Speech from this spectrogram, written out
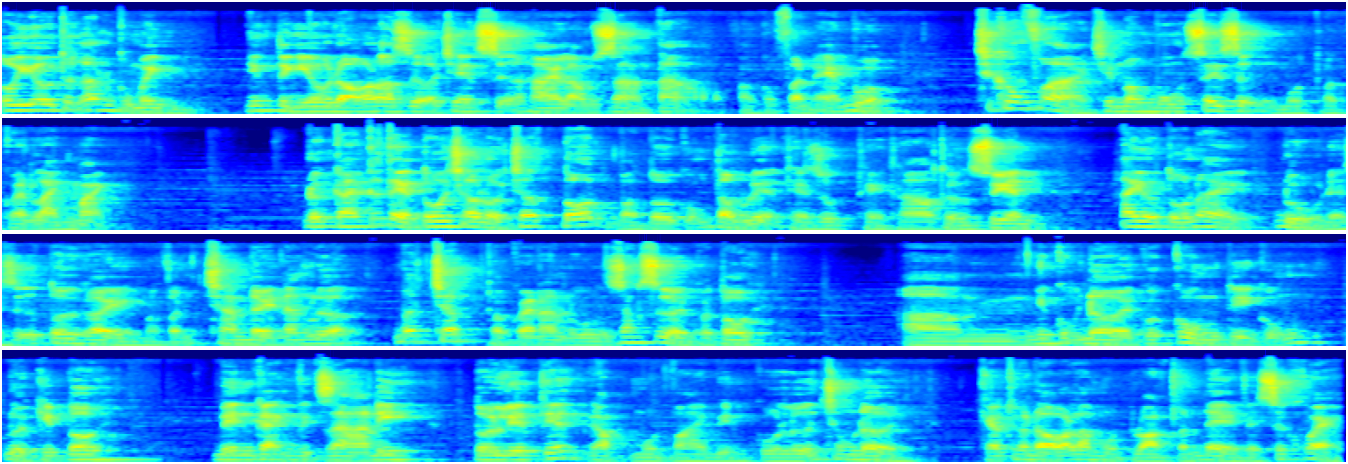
Tôi yêu thức ăn của mình, nhưng tình yêu đó là dựa trên sự hài lòng giả tạo và có phần ép buộc chứ không phải trên mong muốn xây dựng một thói quen lành mạnh. Được cái cơ thể tôi trao đổi chất tốt và tôi cũng tập luyện thể dục thể thao thường xuyên. Hai yếu tố này đủ để giữ tôi gầy mà vẫn tràn đầy năng lượng bất chấp thói quen ăn uống rác rưởi của tôi. À, nhưng cuộc đời cuối cùng thì cũng đuổi kịp tôi. Bên cạnh việc già đi, tôi liên tiếp gặp một vài biến cố lớn trong đời, kéo theo đó là một loạt vấn đề về sức khỏe.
